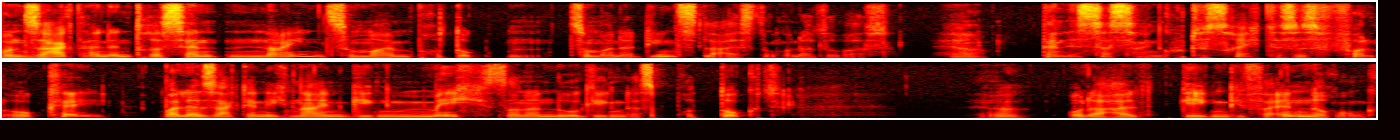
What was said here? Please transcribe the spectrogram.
Und sagt ein Interessent Nein zu meinen Produkten, zu meiner Dienstleistung oder sowas, ja, dann ist das sein gutes Recht. Das ist voll okay, weil er sagt ja nicht Nein gegen mich, sondern nur gegen das Produkt. Ja? Oder halt gegen die Veränderung,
